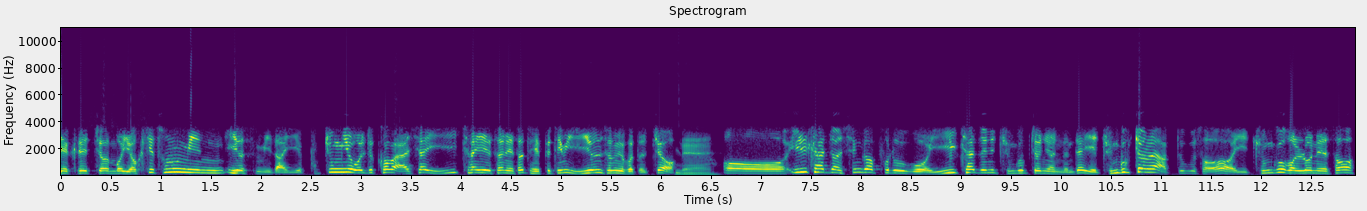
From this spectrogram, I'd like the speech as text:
예, 그랬죠. 뭐, 역시 손흥민이었습니다. 이 북중미 월드컵 아시아 2차 예선에서 대표팀이 2연승을 거뒀죠. 네. 어, 1차전 싱가포르고 2차전이 중국전이었는데, 예, 중국전을 앞두고서 이 중국 언론에서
